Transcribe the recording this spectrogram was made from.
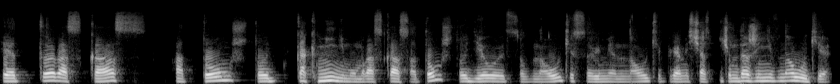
это рассказ о том, что, как минимум, рассказ о том, что делается в науке, современной науке прямо сейчас. Причем даже не в науке.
